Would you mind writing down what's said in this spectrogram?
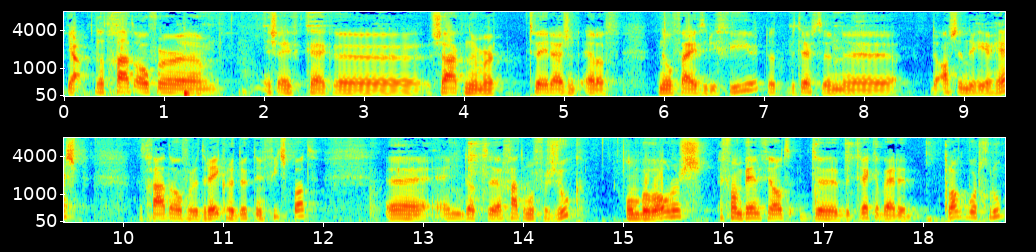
Ja, dat gaat over, uh, eens even kijken, zaaknummer 2011-0534. Dat betreft een, uh, de afzender heer Hesp. Het gaat over het recreduct en fietspad. en dat gaat om een verzoek om bewoners van Benveld te betrekken bij de klankbordgroep.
